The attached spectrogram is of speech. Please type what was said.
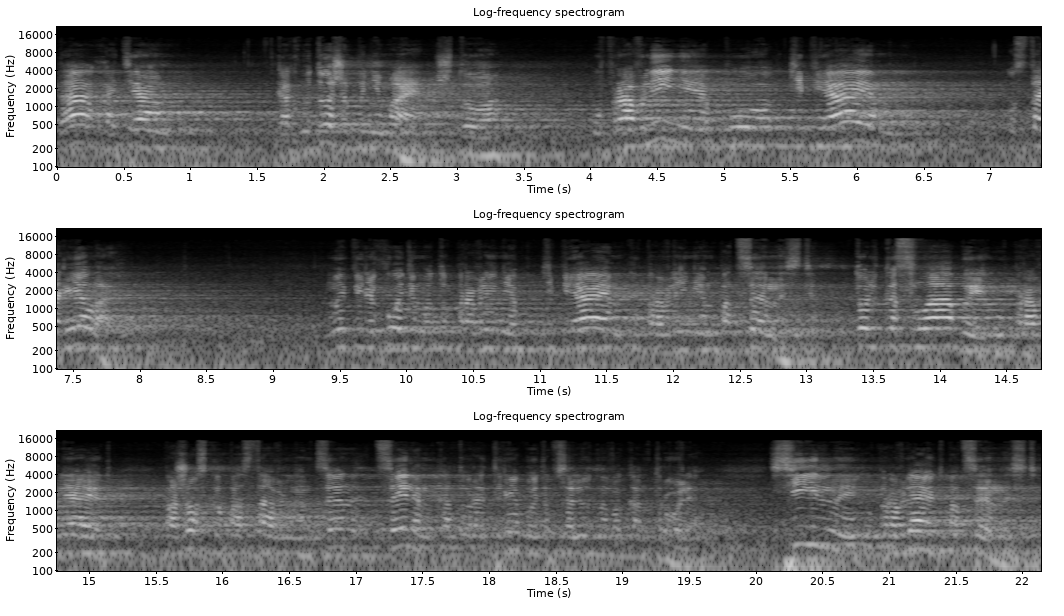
да, хотя как мы тоже понимаем, что управление по KPI устарело. Мы переходим от управления по KPI к управлениям по ценностям. Только слабые управляют по жестко поставленным целям, которые требуют абсолютного контроля. Сильные управляют по ценностям.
